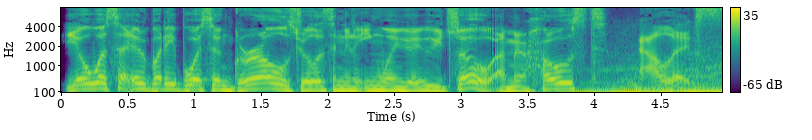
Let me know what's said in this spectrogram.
Yo, what's up, everybody, boys and girls? You're listening to 英文元宇宙. I'm your host, Alex.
